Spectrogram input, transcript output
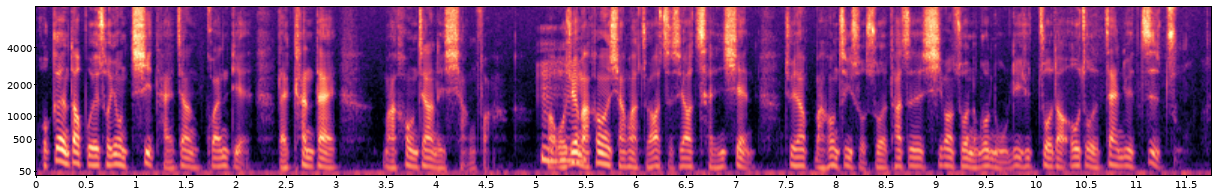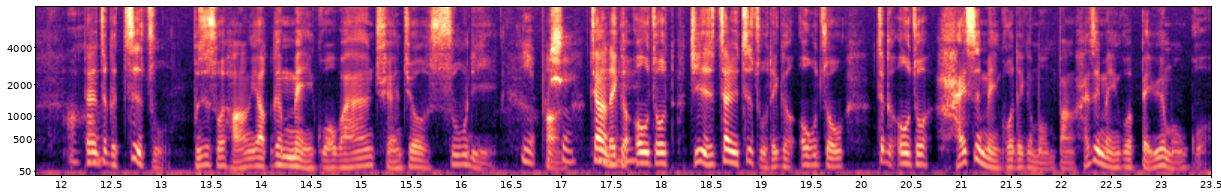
我个人倒不会说用气台这样观点来看待马克龙这样的想法啊。我觉得马克龙的想法主要只是要呈现，就像马克龙自己所说的，他是希望说能够努力去做到欧洲的战略自主，但是这个自主。不是说好像要跟美国完全就疏离，也不是这样的一个欧洲，即使是战略自主的一个欧洲，这个欧洲还是美国的一个盟邦，还是美国北约盟国。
